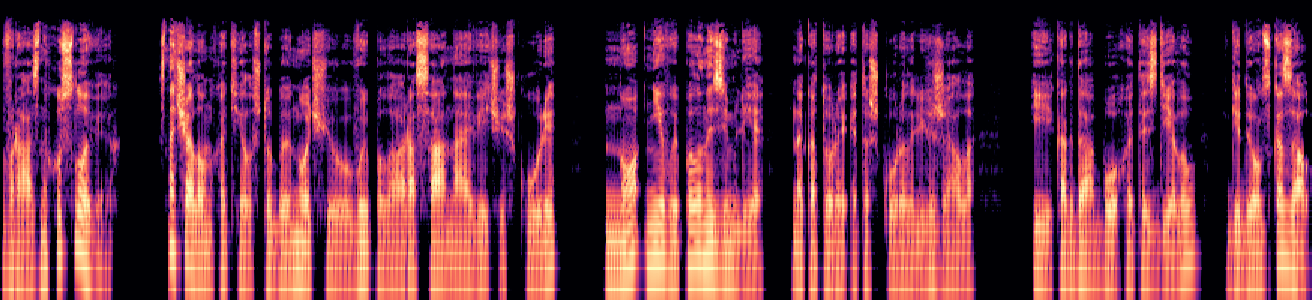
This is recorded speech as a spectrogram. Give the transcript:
в разных условиях. Сначала он хотел, чтобы ночью выпала роса на овечьей шкуре, но не выпала на земле, на которой эта шкура лежала. И когда Бог это сделал, Гедеон сказал,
